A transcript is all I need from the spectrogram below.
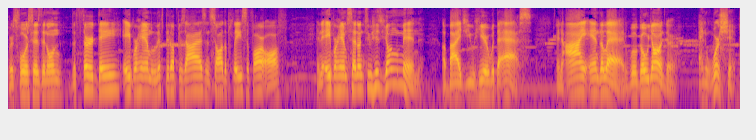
Verse 4 says, Then on the third day Abraham lifted up his eyes and saw the place afar off. And Abraham said unto his young men, Abide you here with the ass, and I and the lad will go yonder and worship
